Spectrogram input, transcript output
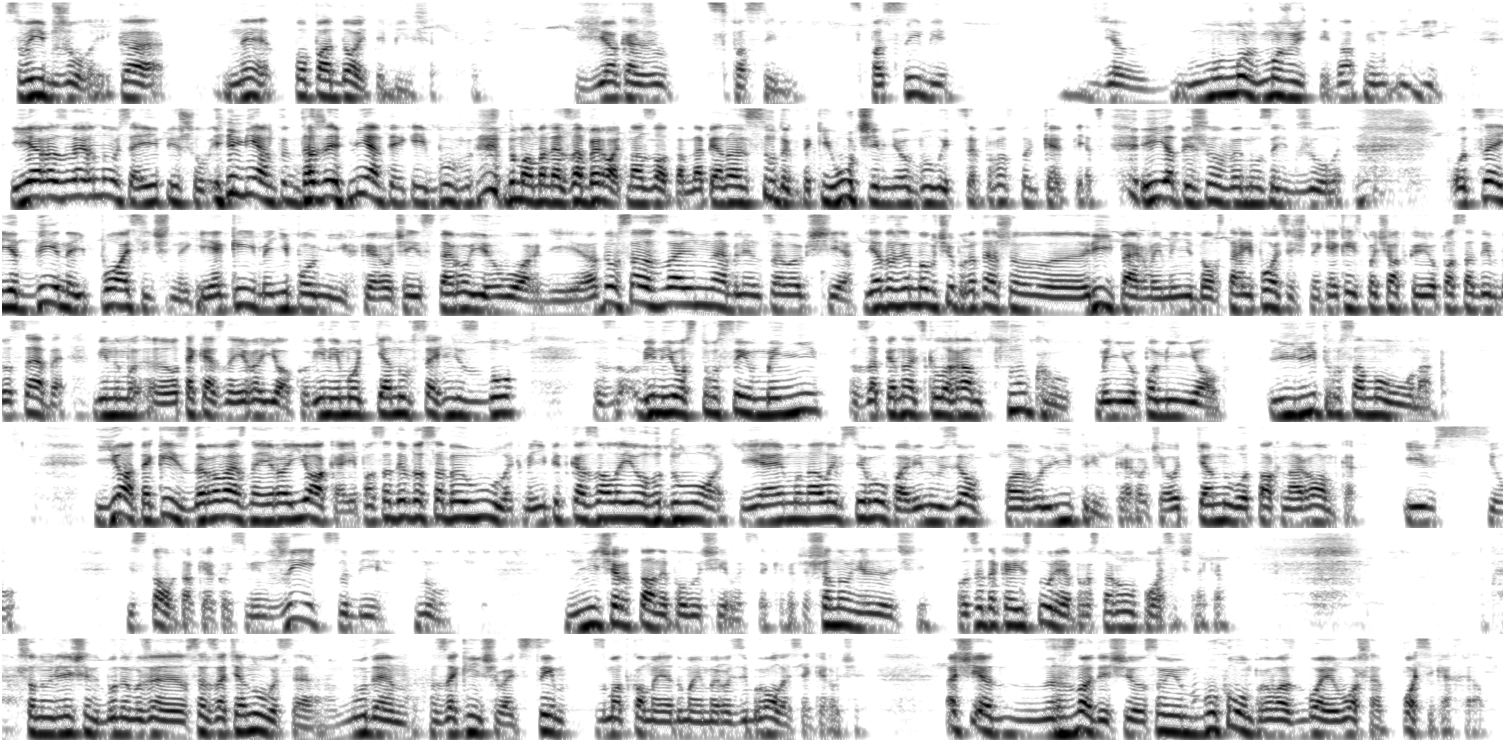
Свої бджоли. Каже, не попадайте більше. Коротше. Я кажу, спасибі. Спасибі. Я можу, можу йти, да? Він ідіть. І я розвернувся і пішов. І мент, навіть мент, який був, думав мене забирати назад, там на 15 суток такі очі в нього були, це просто капець. І я пішов виносить бджоли. Оце єдиний пасічник, який мені поміг, коротше, із старої гвардії. А то все остальне, блін, це вообще. Я навіть мовчу про те, що е, Рій перший мені дав старий посічник, який спочатку його посадив до себе. Він е, отаке з нейройоку. Він йому тягнув все гніздо. Він його струсив мені за 15 кг цукру, мені його поміняв, і літру самогона. Я такий здоровезний рояка і посадив до себе вулик, мені підказали його годувати. Я йому налив сиропа, він узяв пару літрів, коротше, оттянув отак на рамках і все. І став так якось він жить собі. Ну, ні чорта не вийшло. Коротше. Шановні глядачі, оце така історія про старого посічника. Шановні глядачі, будемо вже все затягнулося. Будемо закінчувати з цим. З матками, я думаю, ми розібралися. Коротше. А ще знайте, що своїм бухлом про вас двоє ваша посіка хелп.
